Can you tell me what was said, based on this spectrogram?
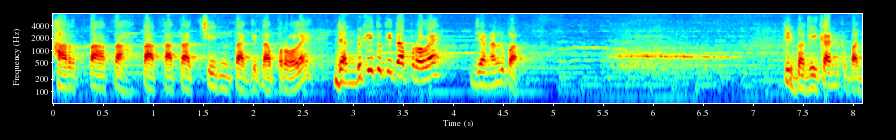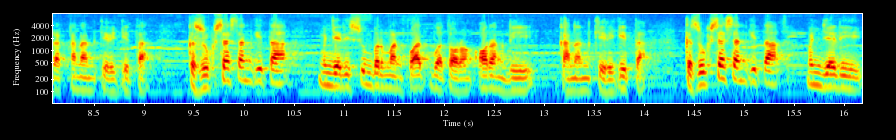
harta, tahta, kata cinta kita peroleh, dan begitu kita peroleh, jangan lupa dibagikan kepada kanan kiri kita. Kesuksesan kita menjadi sumber manfaat buat orang-orang di kanan kiri kita. Kesuksesan kita menjadi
